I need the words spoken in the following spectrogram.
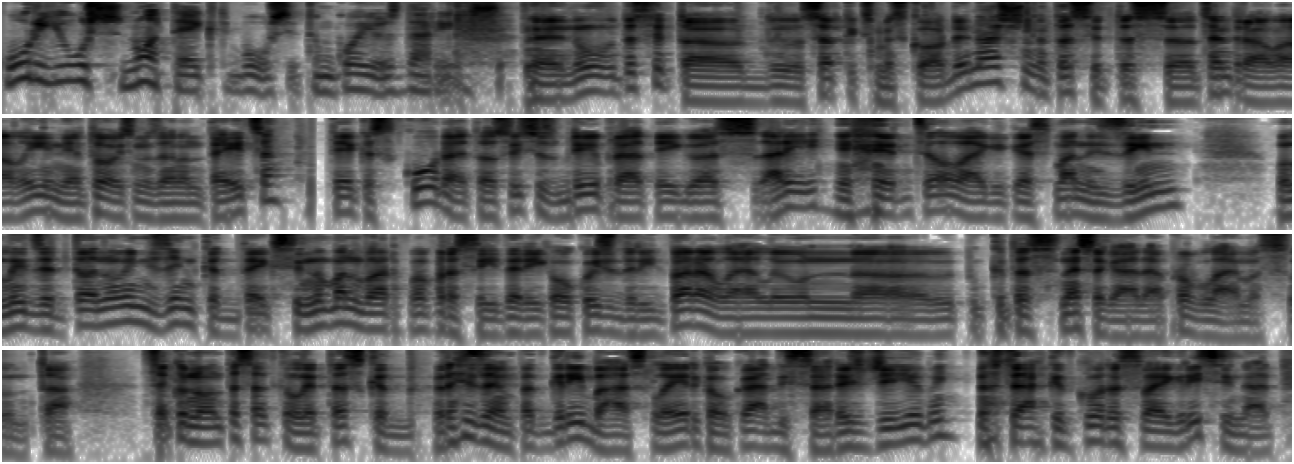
Kur jūs noteikti būsiet un ko jūs darīsiet? Nu, tas ir tā satiksmes koordinēšana, tas ir tas centrālā līnija, to vismaz man teica. Tie, kas kūrē tos visus brīvprātīgos, arī ir cilvēki, kas mani zina Un līdz ar to nu, viņi zina, ka teiksim, nu, man var paprasīt arī kaut ko izdarīt paralēli, un uh, ka tas nesagādā problēmas. Saku, nu, tas atkal ir tas, ka reizēm pat gribās, lai ir kaut kādi sarežģījumi, no tā, kad, kurus vajag risināt.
